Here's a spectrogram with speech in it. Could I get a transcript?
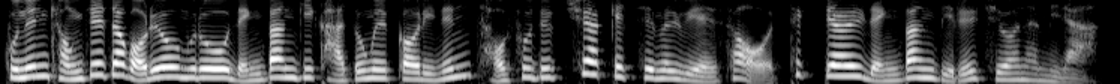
군은 경제적 어려움으로 냉방기 가동을 꺼리는 저소득 취약계층을 위해서 특별 냉방비를 지원합니다.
